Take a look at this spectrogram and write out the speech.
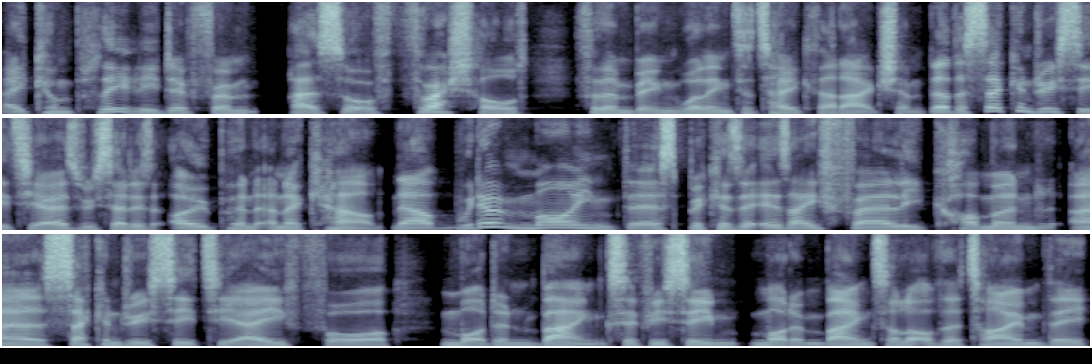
a completely different uh, sort of threshold for them being willing to take that action. Now, the secondary CTA, as we said, is open an account. Now, we don't mind this because it is a fairly common uh, secondary CTA for modern banks. If you see modern banks, a lot of the time the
